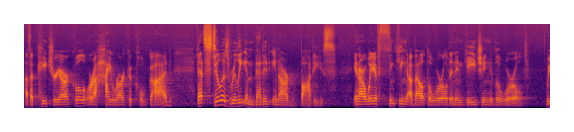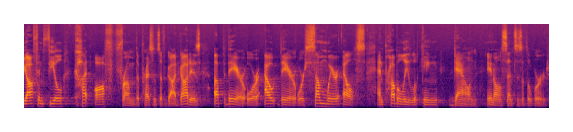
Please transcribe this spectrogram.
of a patriarchal or a hierarchical God, that still is really embedded in our bodies, in our way of thinking about the world and engaging the world. We often feel cut off from the presence of God. God is up there or out there or somewhere else and probably looking down in all senses of the word.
